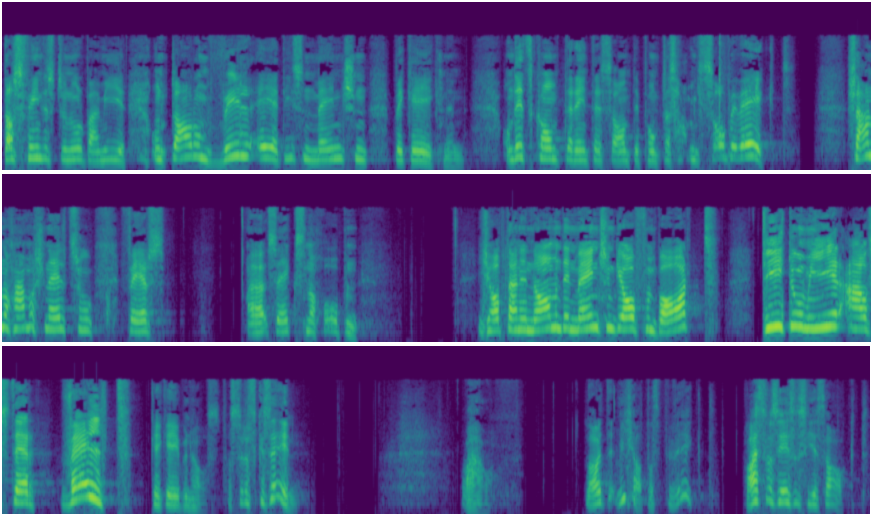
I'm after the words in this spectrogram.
Das findest du nur bei mir. Und darum will er diesen Menschen begegnen. Und jetzt kommt der interessante Punkt. Das hat mich so bewegt. Schau noch einmal schnell zu Vers äh, 6 nach oben. Ich habe deinen Namen den Menschen geoffenbart, die du mir aus der Welt gegeben hast. Hast du das gesehen? Wow. Leute, mich hat das bewegt. Weißt du, was Jesus hier sagt?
